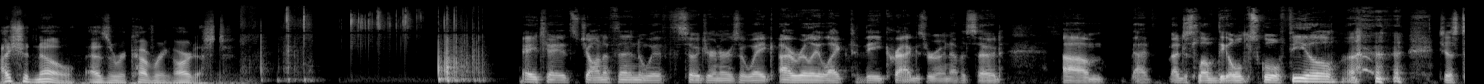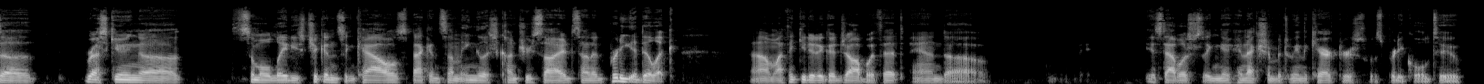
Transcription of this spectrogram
I should know as a recovering artist. Hey, Che, it's Jonathan with Sojourners Awake. I really liked the Crag's Ruin episode. Um, I, I just love the old school feel. just uh, rescuing uh, some old ladies' chickens and cows back in some English countryside sounded pretty idyllic. Um, I think you did a good job with it, and uh, establishing a connection between the characters was pretty cool too.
